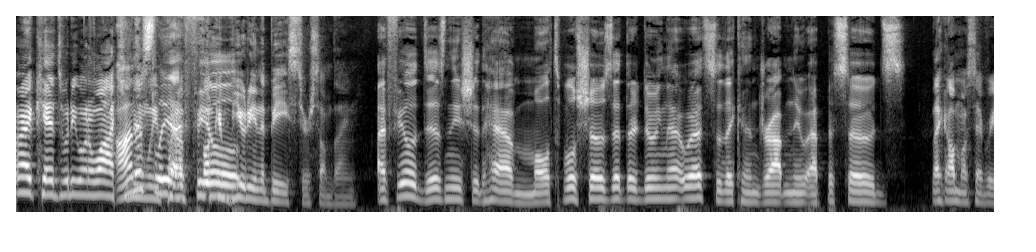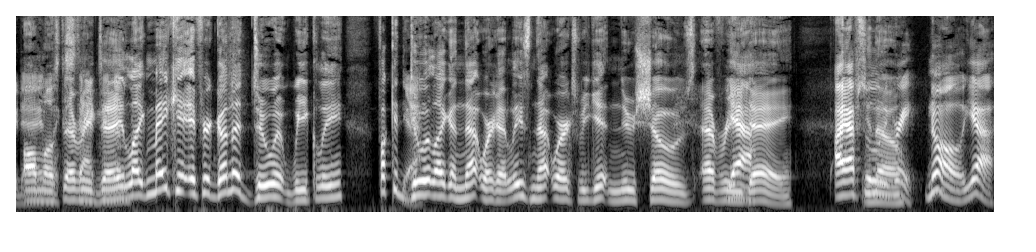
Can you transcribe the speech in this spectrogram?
All right, kids, what do you want to watch? and then Honestly, I feel- Beauty and the Beast or something. I feel Disney should have multiple shows that they're doing that with, so they can drop new episodes Like almost every day. almost like every day. them. Like make it if you're gonna do it weekly, fucking do it like a network. At least networks we get new shows every day. Yeah. I absolutely know. agree. No, yeah.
